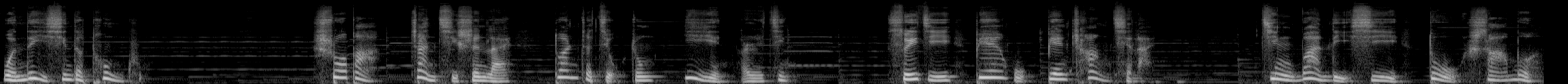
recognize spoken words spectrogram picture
我内心的痛苦。说罢，站起身来。端着酒盅一饮而尽，随即边舞边唱起来：“经万里兮渡沙漠。”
